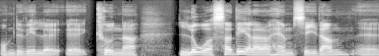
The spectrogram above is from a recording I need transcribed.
om du vill eh, kunna låsa delar av hemsidan eh,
